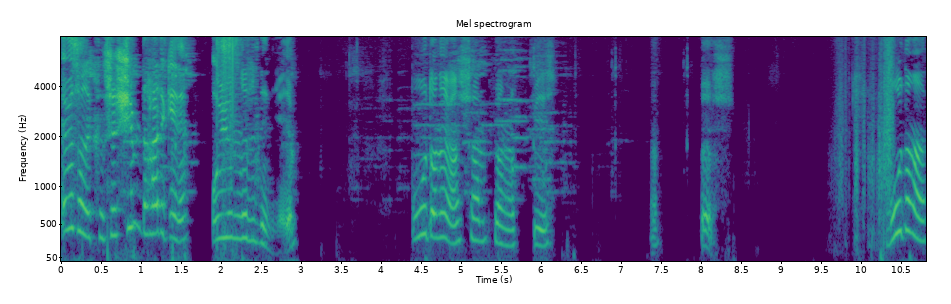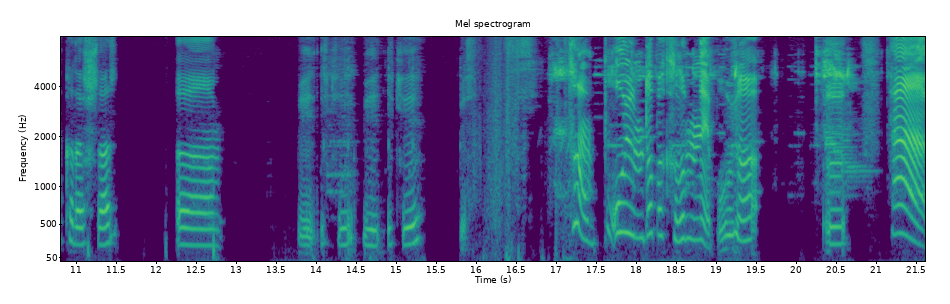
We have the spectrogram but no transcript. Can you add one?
Evet arkadaşlar şimdi hadi gelin oyunları deneyelim. Buradan hemen şampiyonluk 1 5 Buradan arkadaşlar 1 2 1 2 1 Tamam bu oyunda bakalım ne burada e, ha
